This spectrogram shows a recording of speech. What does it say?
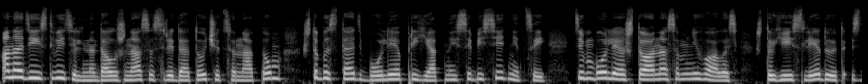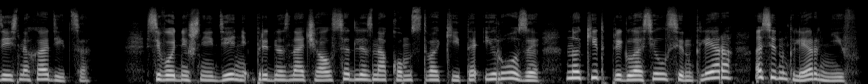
Она действительно должна сосредоточиться на том, чтобы стать более приятной собеседницей, тем более, что она сомневалась, что ей следует здесь находиться. Сегодняшний день предназначался для знакомства Кита и Розы, но Кит пригласил Синклера, а Синклер — Ниф.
